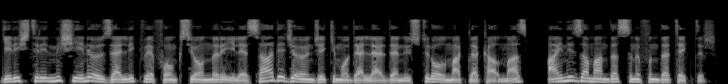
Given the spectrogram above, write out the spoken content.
Geliştirilmiş yeni özellik ve fonksiyonları ile sadece önceki modellerden üstün olmakla kalmaz, aynı zamanda sınıfında tektir.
